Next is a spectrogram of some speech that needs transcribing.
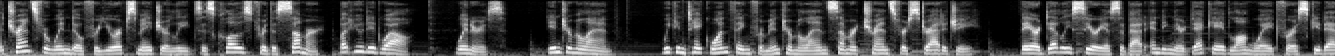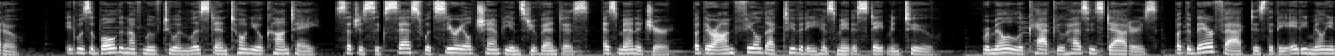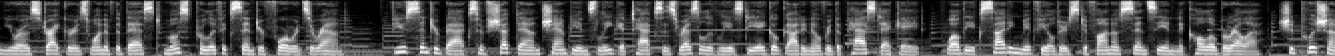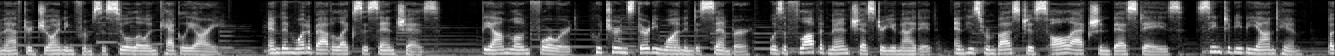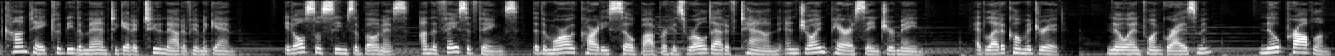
The transfer window for Europe's major leagues is closed for the summer, but who did well? Winners. Inter Milan. We can take one thing from Inter Milan's summer transfer strategy. They are deadly serious about ending their decade long wait for a Scudetto. It was a bold enough move to enlist Antonio Conte, such as success with serial champions Juventus, as manager, but their on field activity has made a statement too. Romelu Lukaku has his doubters, but the bare fact is that the 80 million euro striker is one of the best, most prolific centre forwards around. Few centre backs have shut down Champions League attacks as resolutely as Diego Godin over the past decade, while the exciting midfielders Stefano Sensi and Nicolo Barella should push on after joining from Sassuolo and Cagliari. And then what about Alexis Sanchez? The on loan forward, who turns 31 in December, was a flop at Manchester United, and his rumbustious all action best days seem to be beyond him, but Conte could be the man to get a tune out of him again. It also seems a bonus, on the face of things, that the Mauro Icardi soap opera has rolled out of town and joined Paris Saint Germain. Atletico Madrid. No Antoine Griezmann? No problem.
